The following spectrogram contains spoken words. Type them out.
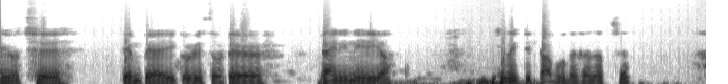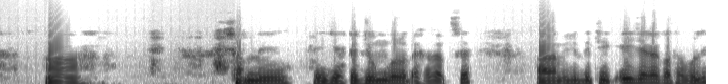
এই হচ্ছে টেম্পেয়া ইকো রিসোর্টের ডাইনিং এরিয়া। এখানে একটি তাঁবু দেখা যাচ্ছে। সামনে এই যে একটা জুম গরু দেখা যাচ্ছে। আর আমি যদি ঠিক এই জায়গার কথা বলি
